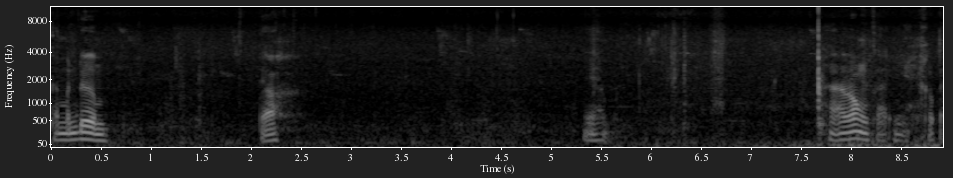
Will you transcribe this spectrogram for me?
ทำเหมือนเดิม เดี๋ยวนี่ครับ หาร่องใส่นี่เข้าไป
